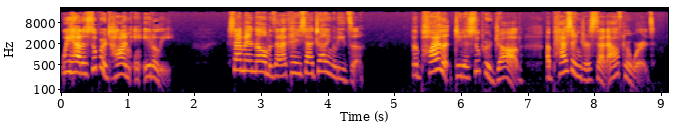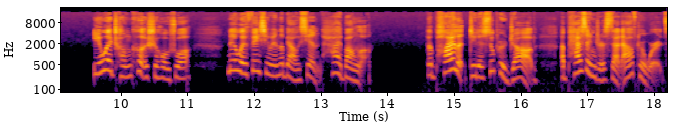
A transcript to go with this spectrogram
We had a super time in Italy. 下面呢，我们再来看一下这样一个例子。The pilot did a super job. A passenger said afterwards. 一位乘客事后说， 那位飞行员的表现太棒了。The pilot did a super job. A passenger said afterwards.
